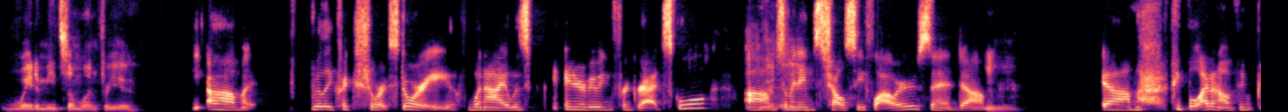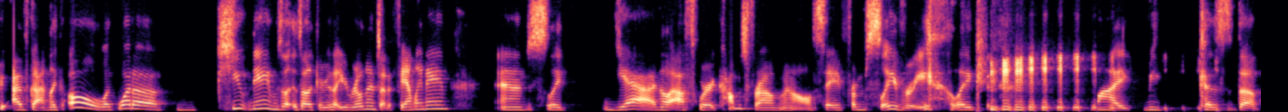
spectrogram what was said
way to meet someone for you. Um really quick short story. When I was interviewing for grad school, um, so my name's Chelsea Flowers, and um, mm-hmm. Um, people, I don't know, I've gotten like, oh, like what a cute name. Is that, is that like is that your real name? Is that a family name? And it's like, yeah, and they'll ask where it comes from, and I'll say from slavery, like my because the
